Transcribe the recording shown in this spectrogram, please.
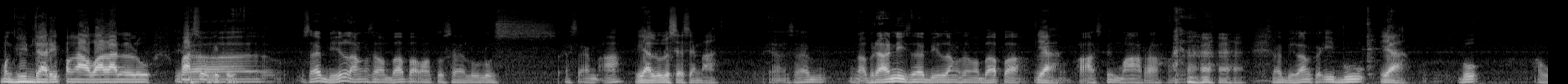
menghindari pengawalan lalu masuk Ya, gitu? Saya bilang sama bapak waktu saya lulus SMA, Ya lulus SMA. ya saya nggak berani saya bilang sama bapak, Ya. pasti marah. saya bilang ke ibu, Ya. bu, aku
